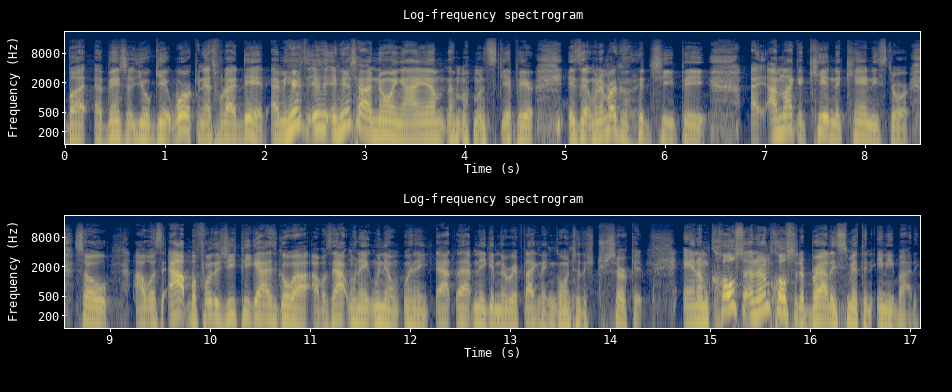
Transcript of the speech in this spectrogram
but eventually you'll get work, and that's what I did. I mean, here's and here's how annoying I am. I'm gonna skip here. Is that whenever I go to GP, I, I'm like a kid in a candy store. So I was out before the GP guys go out. I was out when they when they when they out they give them the red flag and they can go into the circuit. And I'm closer and I'm closer to Bradley Smith than anybody.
